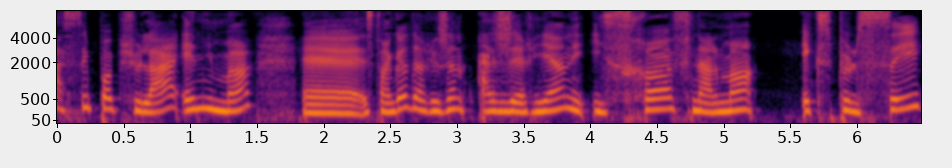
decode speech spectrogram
assez populaire, Enima. Euh, c'est un gars d'origine algérienne et il sera finalement expulsé.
